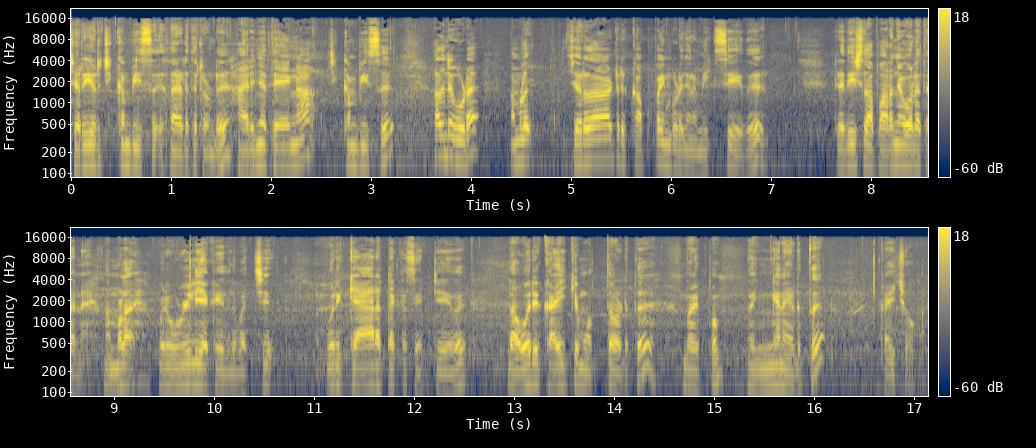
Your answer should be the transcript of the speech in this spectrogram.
ചെറിയൊരു ചിക്കൻ പീസ് ഇതാ എടുത്തിട്ടുണ്ട്. അരിഞ്ഞ തേങ്ങ ചിക്കൻ പീസ് അതിന്റെ കൂടെ നമ്മൾ ചെറുതായിട്ടൊരു കപ്പയും കൂടെ ഇങ്ങനെ മിക്സ് ചെയ്ത് രതീഷ് പറഞ്ഞ പോലെ തന്നെ നമ്മളെ ഒരു ഉള്ളിയൊക്കെ ഇതിൽ വെച്ച് ഒരു ക്യാരറ്റൊക്കെ സെറ്റ് ചെയ്ത് ഇതാ ഒരു കൈക്ക് മൊത്തം എടുത്ത് ഇതാ ഇപ്പം ഇങ്ങനെ എടുത്ത് കഴിച്ചു നോക്കാം.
